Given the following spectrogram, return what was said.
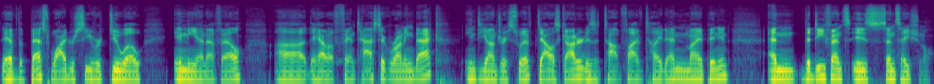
They have the best wide receiver duo in the NFL. Uh, they have a fantastic running back in D'Andre Swift. Dallas Goedert is a top five tight end, in my opinion. And the defense is sensational.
